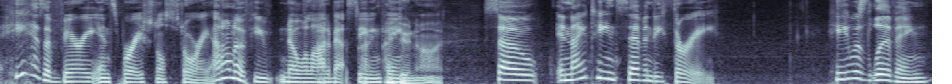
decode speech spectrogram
he has a very inspirational story. I don't know if you know a lot about Stephen I, King. I do not. So in 1973, he was living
